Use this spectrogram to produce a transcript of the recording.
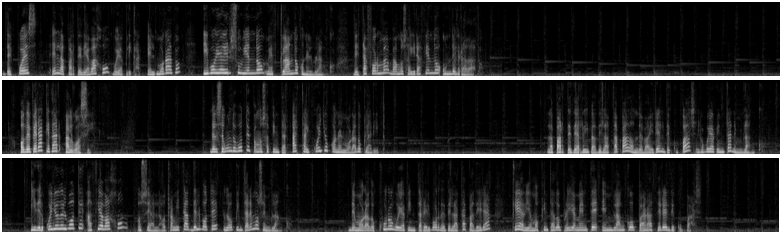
Después en la parte de abajo voy a aplicar el morado y voy a ir subiendo mezclando con el blanco. De esta forma vamos a ir haciendo un degradado. Os deberá quedar algo así. Del segundo bote vamos a pintar hasta el cuello con el morado clarito. La parte de arriba de la tapa donde va a ir el decoupage lo voy a pintar en blanco. Y del cuello del bote hacia abajo o sea, la otra mitad del bote lo pintaremos en blanco. De morado oscuro voy a pintar el borde de la tapadera que habíamos pintado previamente en blanco para hacer el decoupage.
